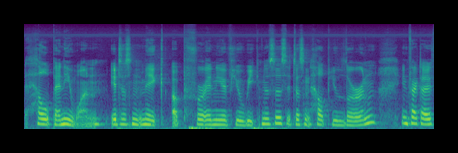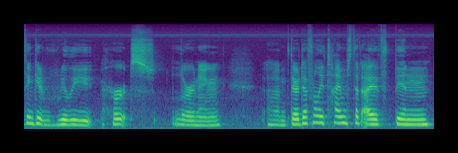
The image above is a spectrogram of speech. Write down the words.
help anyone. It doesn't make up for any of your weaknesses. It doesn't help you learn. In fact, I think it really hurts learning. Um, there are definitely times that I've been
